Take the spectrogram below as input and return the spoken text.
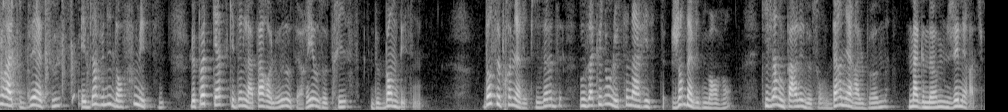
Bonjour à toutes et à tous et bienvenue dans Fumetti, le podcast qui donne la parole aux auteurs et aux autrices de bande dessinée. Dans ce premier épisode, nous accueillons le scénariste Jean-David Morvan qui vient nous parler de son dernier album, Magnum Génération.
